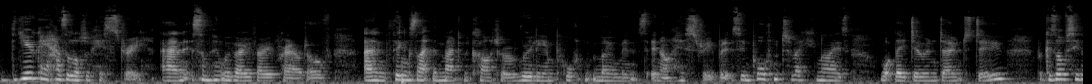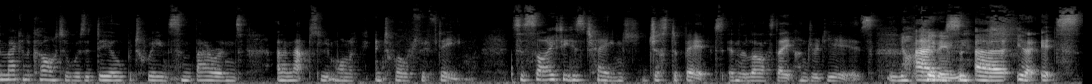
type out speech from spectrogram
the UK has a lot of history and it's something we're very, very proud of. And things like the Magna Carta are really important moments in our history, but it's important to recognise what they do and don't do because obviously the Magna Carta was a deal between some barons and an absolute monarch in 1215. Society has changed just a bit in the last 800 years. Not and, kidding. Uh, you know, it's,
